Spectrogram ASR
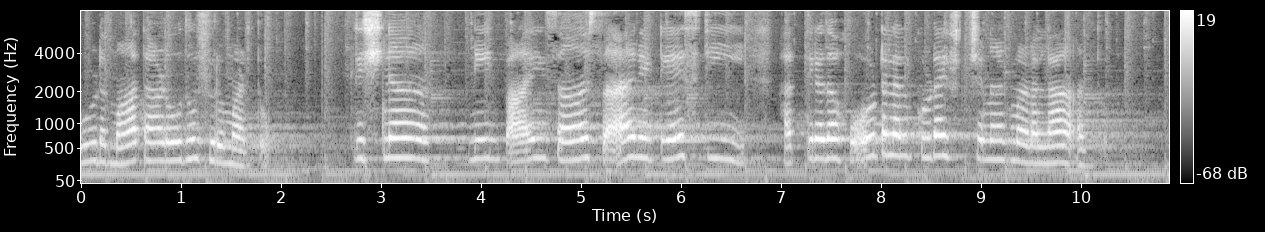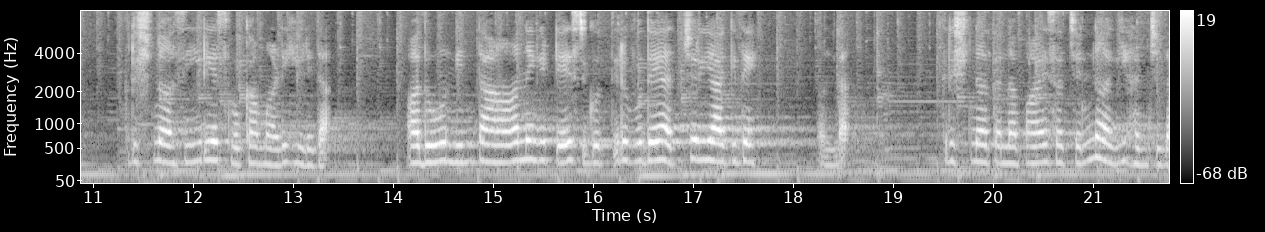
ಕೂಡ ಮಾತಾಡೋದು ಶುರು ಮಾಡ್ತು. ಕೃಷ್ಣ, ನೀನು ಪಾಯಸ ಸಾರಿ ಟೇಸ್ಟಿ ಹತ್ತಿರದ ಹೋಟೆಲಲ್ಲಿ ಕೂಡ ಇಷ್ಟು ಚೆನ್ನಾಗಿ ಮಾಡಲ್ಲ ಅಂತು. ಕೃಷ್ಣ ಸೀರಿಯಸ್ ಮುಖ ಮಾಡಿ ಹೇಳಿದ. ಅದು ನಿಂತ ಆನೆಗೆ ಟೇಸ್ಟ್ ಗೊತ್ತಿರುವುದೇ ಅಚ್ಚರಿಯಾಗಿದೆ ಅಂದ. ಕೃಷ್ಣ ತನ್ನ ಪಾಯಸ ಚೆನ್ನಾಗಿ ಹಂಚಿದ.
